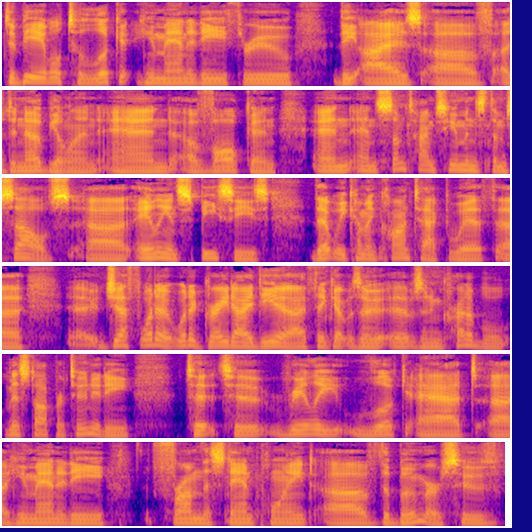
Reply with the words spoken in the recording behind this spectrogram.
to be able to look at humanity through the eyes of a Denobulan and a Vulcan and and sometimes humans themselves uh, alien species that we come in contact with. Uh, uh, Jeff what a what a great idea. I think it was a it was an incredible missed opportunity to to really look at uh, humanity from the standpoint of the boomers who've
